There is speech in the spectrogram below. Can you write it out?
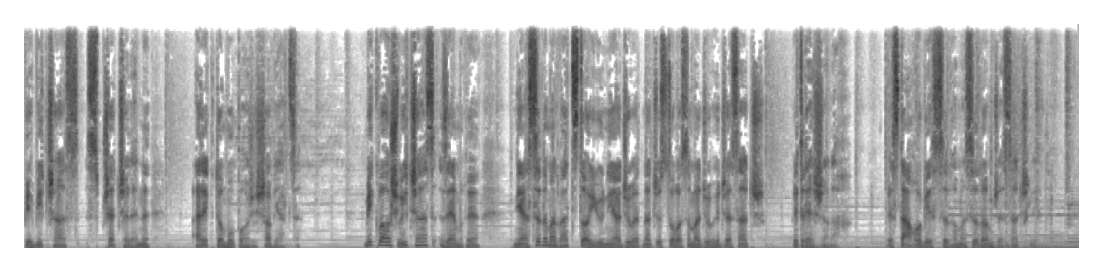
biebicas sprzeczeleny, ale k tomu pożysza wiace. Mikłaus Wiczas zemrze dnia 27. junia 1998 w Dreżanach. W starobie 77 lat.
